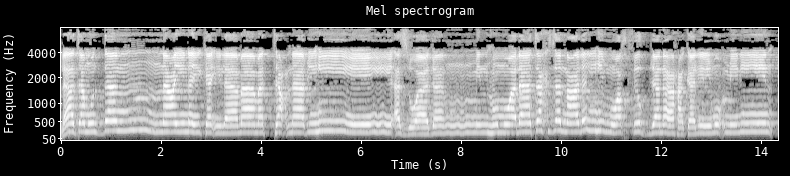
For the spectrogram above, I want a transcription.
لا تمدن عينيك إلى ما متعنا به ازواجا منهم ولا تحزن عليهم واخفض جناحك للمؤمنين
